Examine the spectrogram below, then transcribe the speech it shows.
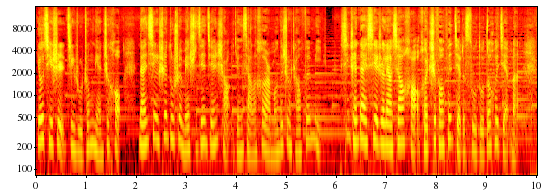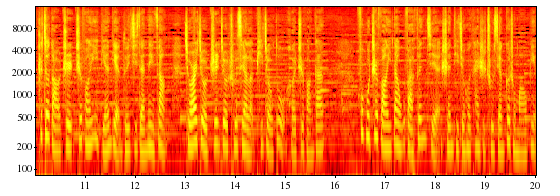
尤其是进入中年之后，男性深度睡眠时间减少，影响了荷尔蒙的正常分泌。新陈代谢、热量消耗和脂肪分解的速度都会减慢，这就导致脂肪一点点堆积在内脏，久而久之就出现了啤酒肚和脂肪肝。腹部脂肪一旦无法分解，身体就会开始出现各种毛病。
